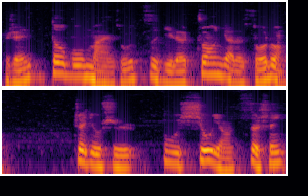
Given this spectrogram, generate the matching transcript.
人都不满足自己的庄稼的茁壮，这就是不修养自身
